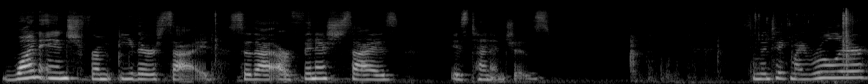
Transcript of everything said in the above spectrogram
one inch from either side so that our finished size is 10 inches. So I'm gonna take my ruler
